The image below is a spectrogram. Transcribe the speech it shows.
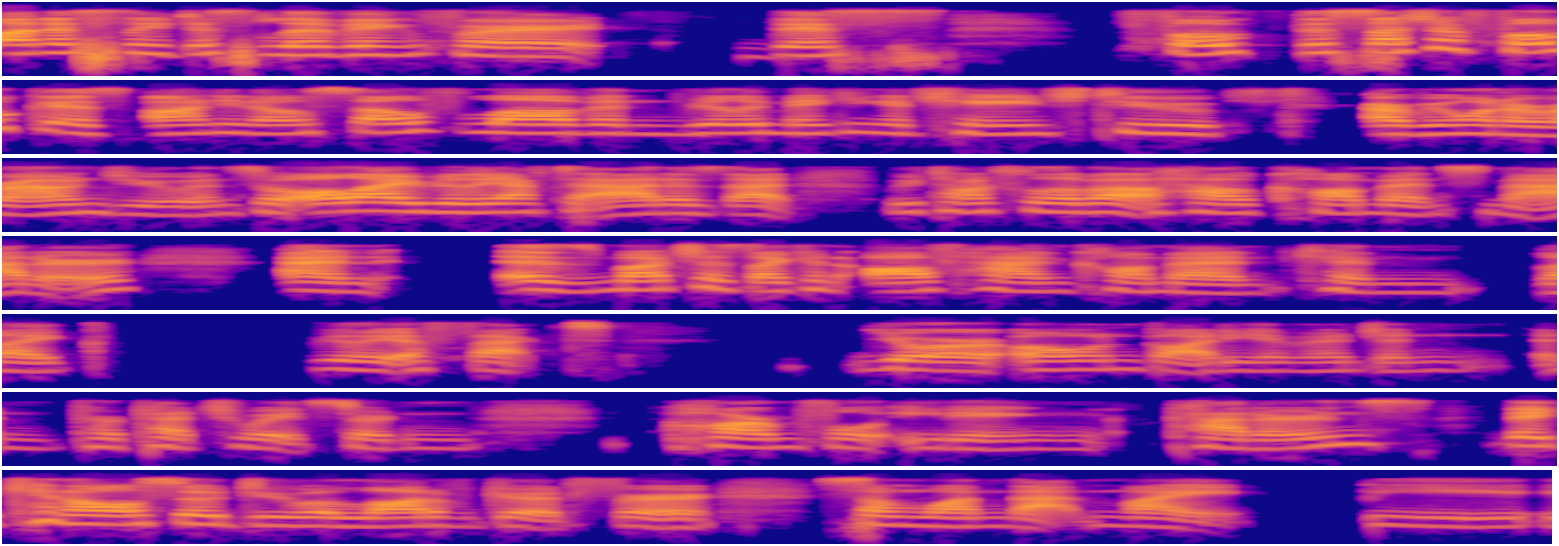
honestly, just living for this folk there's such a focus on you know self-love and really making a change to everyone around you. And so all i really have to add is that we talked a lot about how comments matter. And as much as like an offhand comment can like really affect your own body image and, and perpetuate certain harmful eating patterns they can also do a lot of good for someone that might be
